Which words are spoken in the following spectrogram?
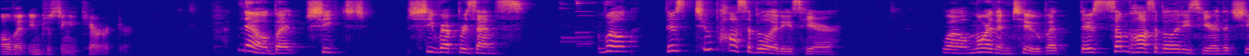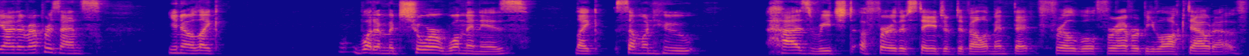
all that interesting a character. No, but she she represents well, there's two possibilities here. Well, more than two, but there's some possibilities here that she either represents, you know, like what a mature woman is, like someone who has reached a further stage of development that Frill will forever be locked out of.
